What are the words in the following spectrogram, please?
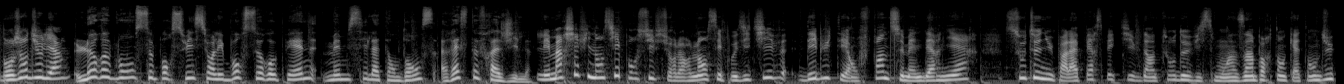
Bonjour Julia. Le rebond se poursuit sur les bourses européennes, même si la tendance reste fragile. Les marchés financiers poursuivent sur leur lancée positive, débutée en fin de semaine dernière, soutenue par la perspective d'un tour de vis moins important qu'attendu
